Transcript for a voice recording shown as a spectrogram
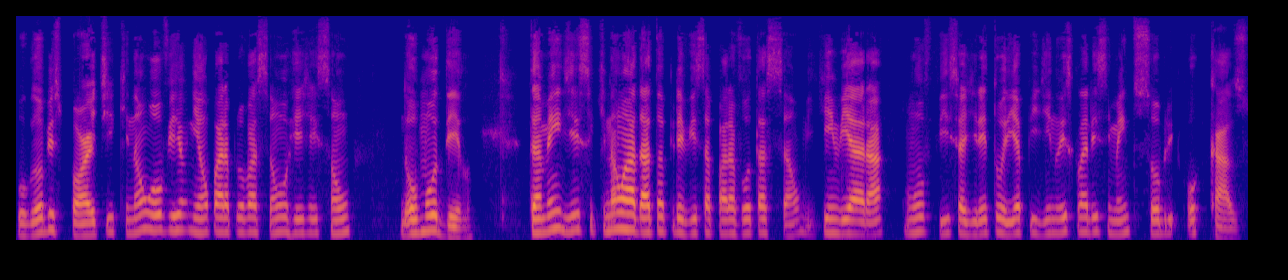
o Globo Esporte que não houve reunião para aprovação ou rejeição do modelo. Também disse que não há data prevista para votação e que enviará um ofício à diretoria pedindo esclarecimentos sobre o caso.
